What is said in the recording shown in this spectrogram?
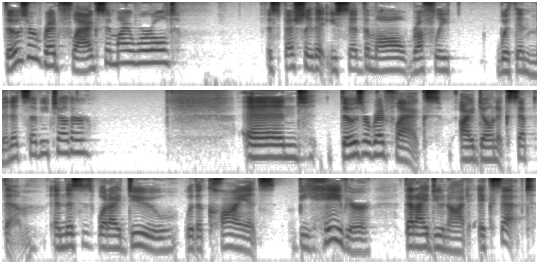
those are red flags in my world, especially that you said them all roughly within minutes of each other. And those are red flags. I don't accept them. And this is what I do with a client's behavior that I do not accept.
